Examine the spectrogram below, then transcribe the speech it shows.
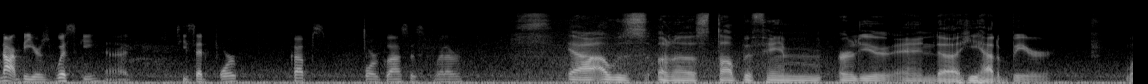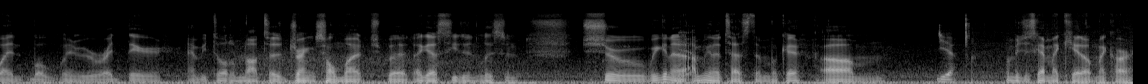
not beers, whiskey. Uh, he said four cups, four glasses, whatever. Yeah, I was on a stop with him earlier, and uh, he had a beer when well when we were right there, and we told him not to drink so much, but I guess he didn't listen. sure we're gonna Yeah. I'm gonna test him. Okay. Um, Yeah. let me just get my kid out of my car.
